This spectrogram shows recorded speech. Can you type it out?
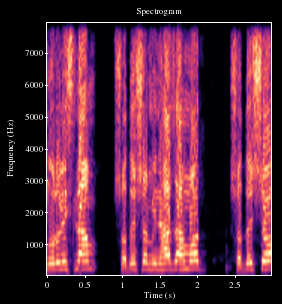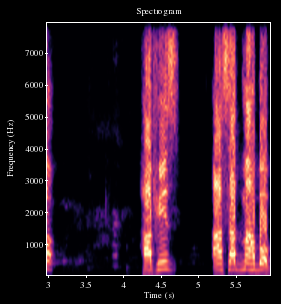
নুরুল ইসলাম, সদস্য মিনহাজ আহমদ সদস্য হাফিজ আসাদ মাহবুব,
